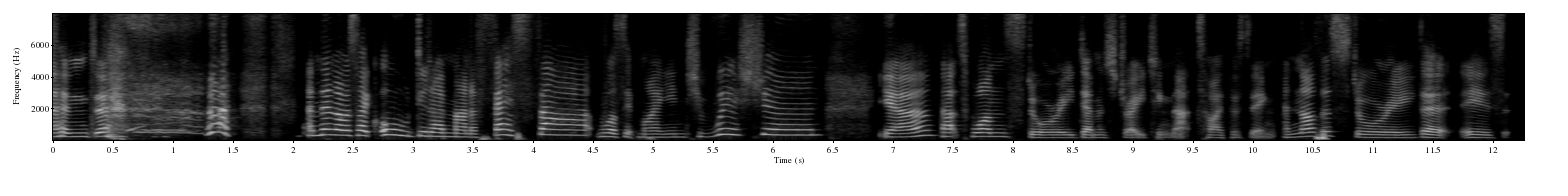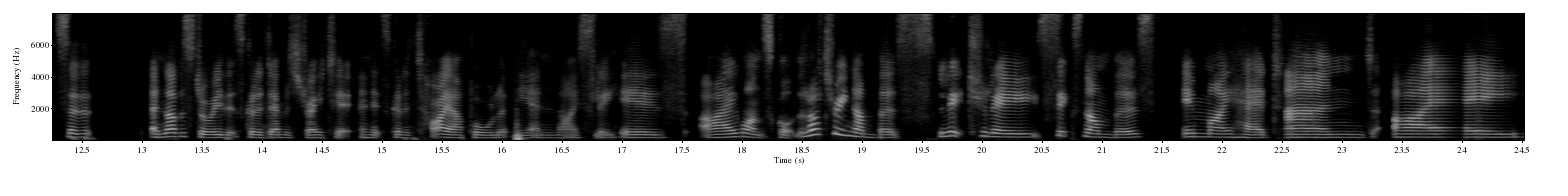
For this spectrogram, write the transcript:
And, uh, and then I was like, oh, did I manifest that? Was it my intuition? Yeah, that's one story demonstrating that type of thing. Another story that is so that another story that's going to demonstrate it and it's going to tie up all at the end nicely is I once got the lottery numbers, literally six numbers in my head, and I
